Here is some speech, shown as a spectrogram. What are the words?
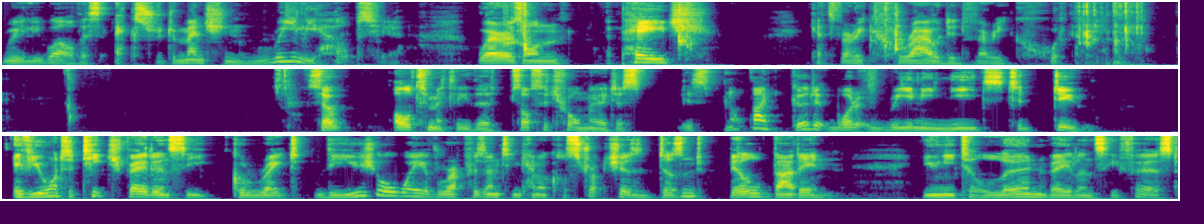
really well. This extra dimension really helps here. Whereas on a page, it gets very crowded very quickly. So ultimately, the sausage formula just is not that good at what it really needs to do. If you want to teach valency, great. The usual way of representing chemical structures doesn't build that in. You need to learn valency first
